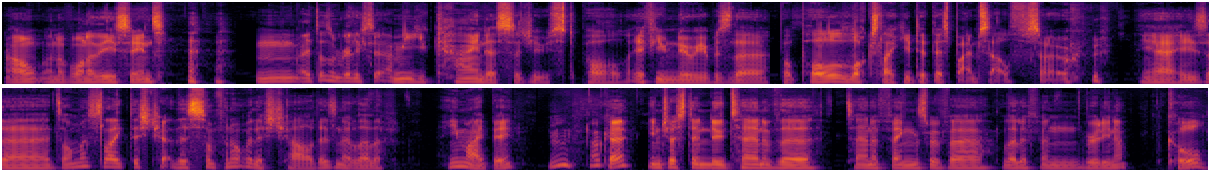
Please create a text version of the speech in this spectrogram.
Oh, another one of these scenes. mm, it doesn't really say. I mean, you kind of seduced Paul if you knew he was there, but Paul looks like he did this by himself. So, yeah, he's. Uh, it's almost like this. there's something up with this child, isn't it, Lilith? He might be. Mm, okay, interesting new turn of the turn of things with uh, Lilith and Rudy now. Cool.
